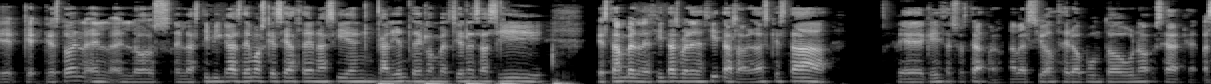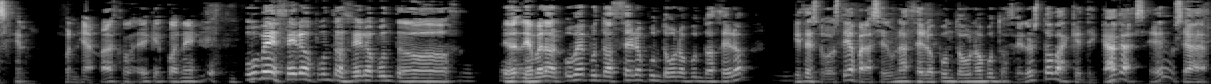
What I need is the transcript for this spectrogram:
eh, que, esto en, los, en las típicas demos que se hacen así en caliente, con versiones así que están verdecitas, verdecitas, la verdad es que está, ¿Qué, dices? Ostras, para una versión 0.1, o sea, que además pone abajo, ¿eh? que pone V0.0. Eh, perdón, V.0.1.0. Dices tú, hostia, para ser una 0.1.0 esto va que te cagas, ¿eh? O sea,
